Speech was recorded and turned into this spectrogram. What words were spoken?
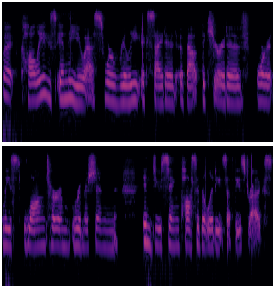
but colleagues in the US were really excited about the curative or at least long term remission inducing possibilities of these drugs.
